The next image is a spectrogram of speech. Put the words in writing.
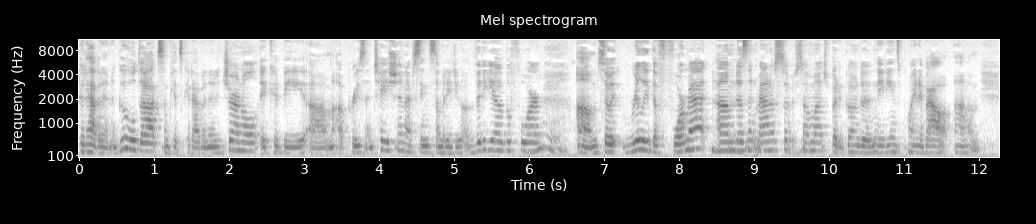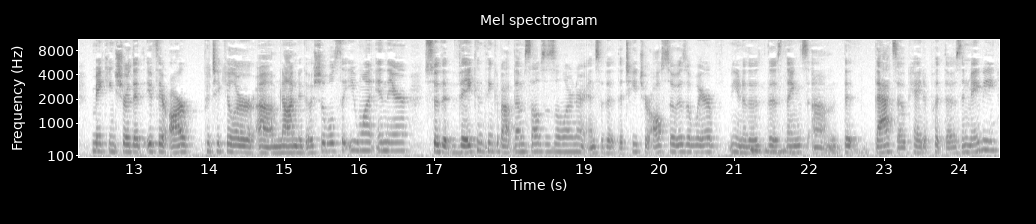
could have it in a Google Doc. Some kids could have it in a journal. It could be um, a presentation. I've seen somebody do a video before. Um, so it really the format um, doesn't matter so, so much. But going to Nadine's point about um, making sure that if there are particular um, non-negotiables that you want in there, so that they can think about themselves as a learner, and so that the teacher also is aware of you know those, those things. Um, that that's okay to put those, and maybe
